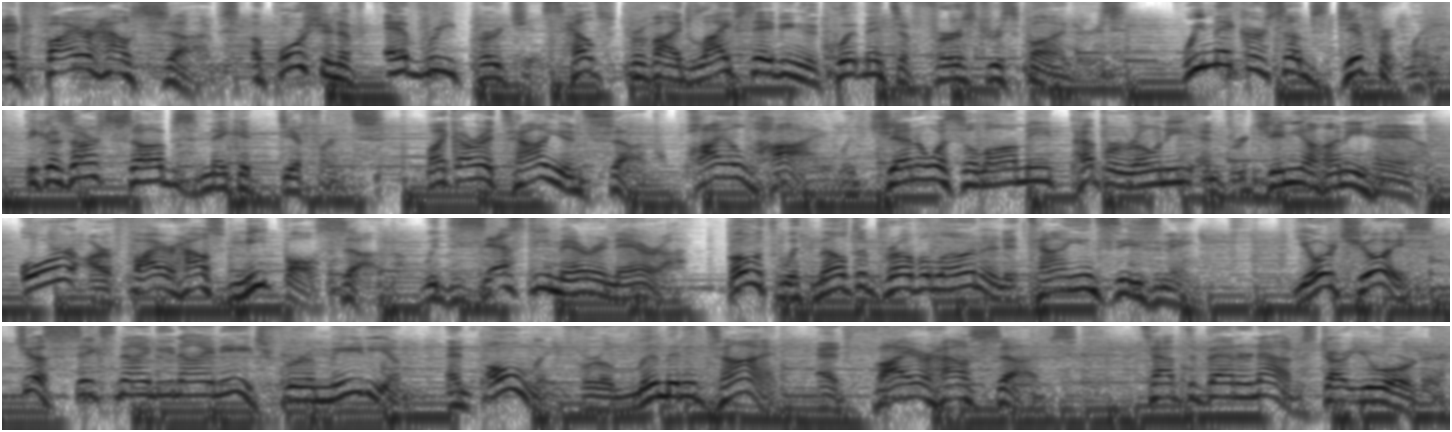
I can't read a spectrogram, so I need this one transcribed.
At Firehouse Subs, a portion of every purchase helps provide life saving equipment to first responders. We make our subs differently because our subs make a difference. Like our Italian sub, piled high with Genoa salami, pepperoni, and Virginia honey ham. Or our Firehouse meatball sub with zesty marinara, both with melted provolone and Italian seasoning. Your choice, just $6.99 each for a medium, and only for a limited time at Firehouse Subs. Tap the banner now to start your order.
